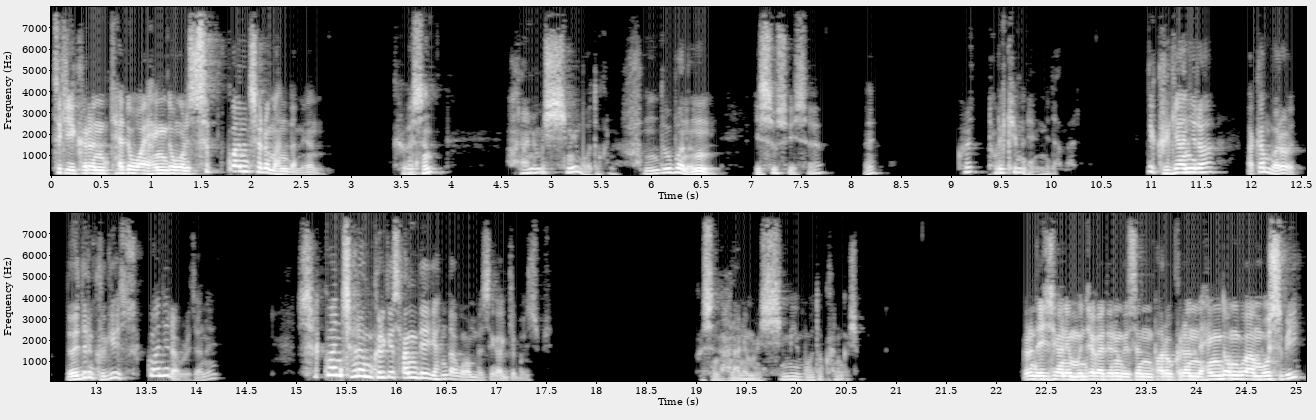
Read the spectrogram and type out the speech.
특히 그런 태도와 행동을 습관처럼 한다면 그것은 하나님을 심히 모독하는 한두 번은 있을 수 있어요. 그걸 돌이키면 됩니다. 말이에요. 근데 그게 아니라 아까 뭐라고 너희들은 그게 습관이라고 그러잖아요. 습관처럼 그렇게 상대에게 한다고 한번 생각해 보십시오. 그것은 하나님을 심히 모독하는 것입니다. 그런데 이 시간에 문제가 되는 것은 바로 그런 행동과 모습이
